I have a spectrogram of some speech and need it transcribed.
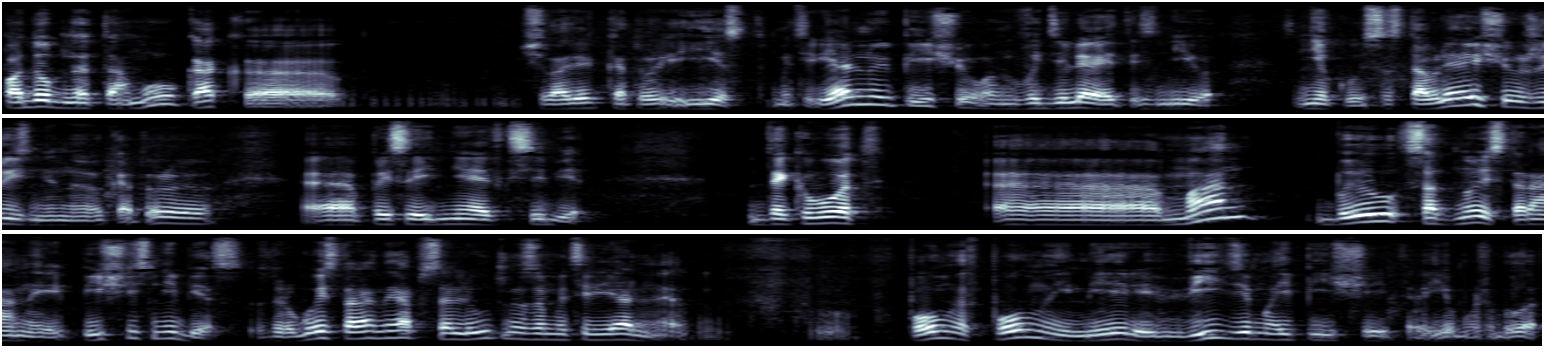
подобно тому, как э, человек, который ест материальную пищу, он выделяет из нее некую составляющую жизненную, которую э, присоединяет к себе. Так вот, ман был, с одной стороны, пищей с небес, с другой стороны, абсолютно заматериальная, в полной, в полной мере видимой пищей. Ее можно было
